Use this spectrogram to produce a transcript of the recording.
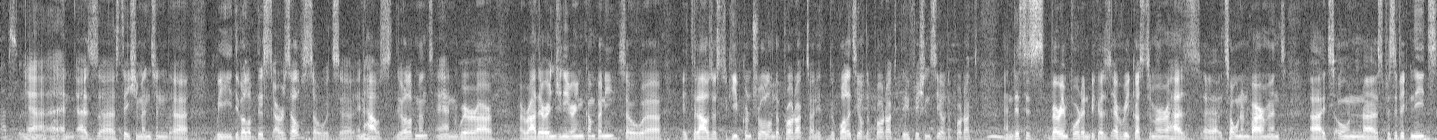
Absolutely. Yeah, wonderful. and as uh, Stacy mentioned, uh, we developed this ourselves, so it's uh, in-house development, and we're uh, a rather engineering company, so uh, it allows us to keep control on the product and it, the quality of the product, the efficiency of the product, and this is very important because every customer has uh, its own environment, uh, its own uh, specific needs.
